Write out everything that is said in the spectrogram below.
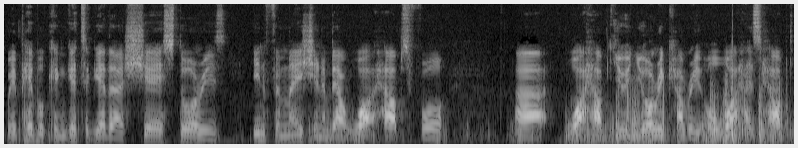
where people can get together, share stories, information about what helps for uh, what helped you in your recovery or what has helped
